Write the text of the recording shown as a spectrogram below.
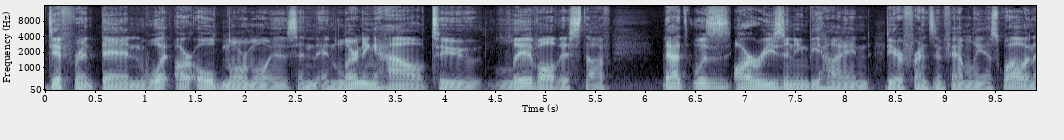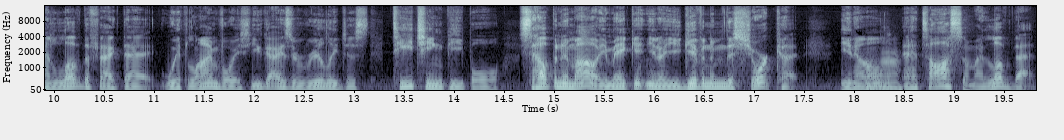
different than what our old normal is and and learning how to live all this stuff that was our reasoning behind dear friends and family as well and i love the fact that with Lyme Voice you guys are really just teaching people just helping them out. You make it you know you're giving them this shortcut you know? Mm-hmm. That's awesome. I love that.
